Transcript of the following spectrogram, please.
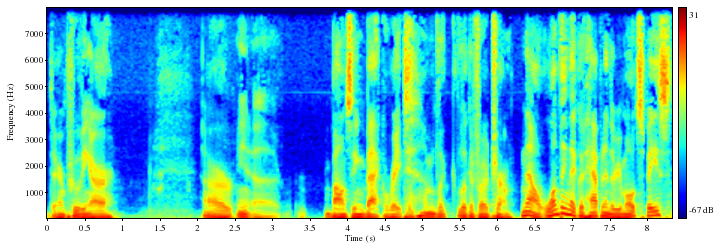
they're improving our our uh, bouncing back rate. I'm look, looking for a term. Now, one thing that could happen in the remote space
